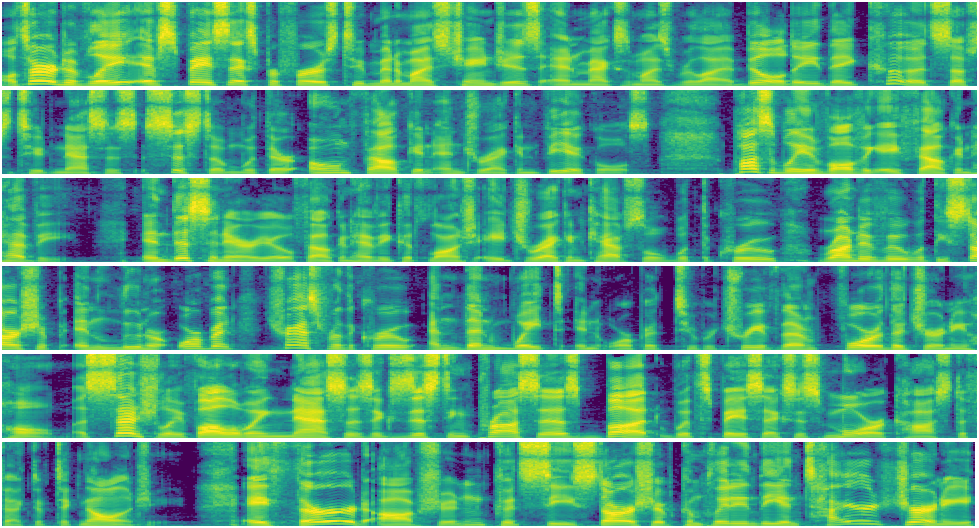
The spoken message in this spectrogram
Alternatively, if SpaceX prefers to minimize changes and maximize reliability, they could substitute NASA's system with their own Falcon and Dragon vehicles, possibly involving a Falcon Heavy. In this scenario, Falcon Heavy could launch a Dragon capsule with the crew, rendezvous with the Starship in lunar orbit, transfer the crew, and then wait in orbit to retrieve them for the journey home, essentially following NASA's existing process but with SpaceX's more cost effective technology. A third option could see Starship completing the entire journey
